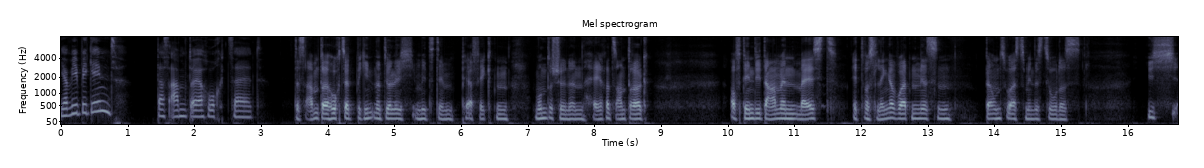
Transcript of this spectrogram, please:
Ja, wie beginnt das Abenteuer Hochzeit? Das Abenteuer Hochzeit beginnt natürlich mit dem perfekten, wunderschönen Heiratsantrag, auf den die Damen meist etwas länger warten müssen. Bei uns war es zumindest so, dass ich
